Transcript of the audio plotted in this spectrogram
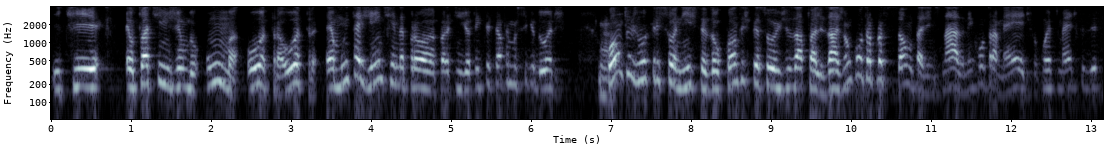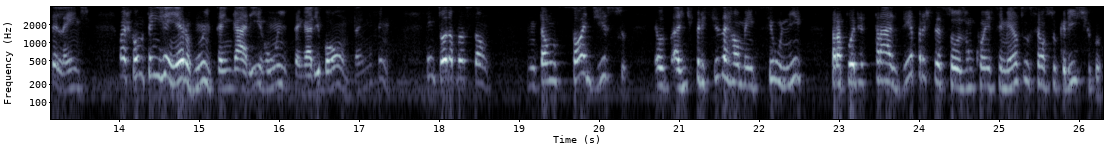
e que eu tô atingindo uma, outra, outra, é muita gente ainda para atingir. Eu tenho 60 mil seguidores. É. Quantos nutricionistas ou quantas pessoas desatualizadas, não contra a profissão, tá, gente? Nada, nem contra médico, conheço médicos excelentes. Mas como tem engenheiro ruim, tem gari ruim, tem gari bom, tem, enfim, tem toda a profissão. Então, só disso, eu, a gente precisa realmente se unir para poder trazer para as pessoas um conhecimento, um senso crítico,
